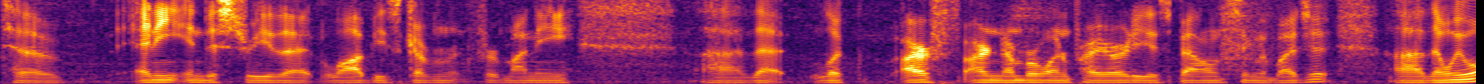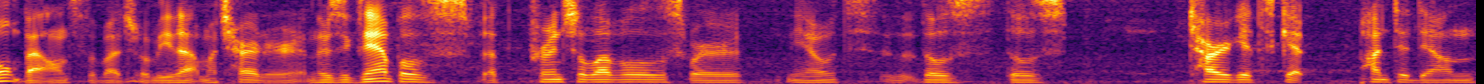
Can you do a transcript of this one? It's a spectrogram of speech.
to any industry that lobbies government for money uh, that look our our number one priority is balancing the budget, uh, then we won't balance the budget. It'll be that much harder. And there's examples at the provincial levels where you know those those targets get punted down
